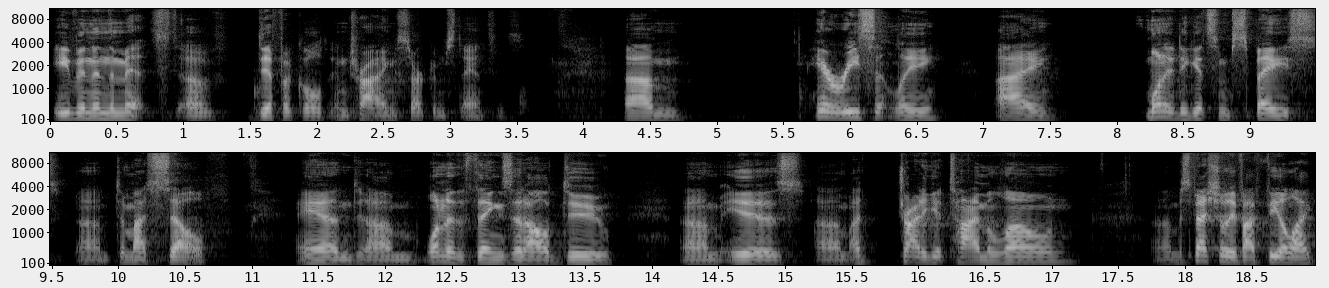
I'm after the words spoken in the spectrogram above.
even in the midst of difficult and trying circumstances. Um, here recently, I wanted to get some space um, to myself. And um, one of the things that I'll do um, is um, I try to get time alone, um, especially if I feel like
